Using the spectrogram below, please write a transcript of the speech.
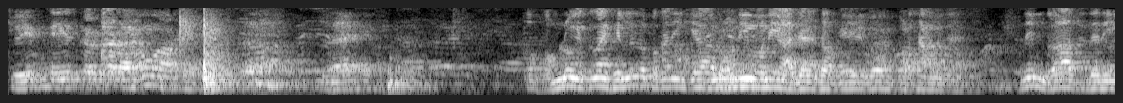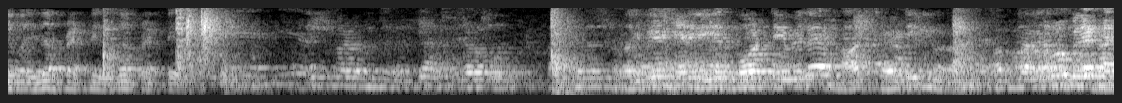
फ्लेम तेज कर कर आया हूँ वहाँ पे। अब हम लोग इतना खेले तो पता नहीं क्या रोनी वोनी आ जाए सब ये परेशान हो जाए। दिन रात इधर ही इधर प्रैक्टिस उधर प्रैक्टिस स्पॉट टेबल है हाथ सेट ही नहीं हो रहा। अब अब वो ब्लैक है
